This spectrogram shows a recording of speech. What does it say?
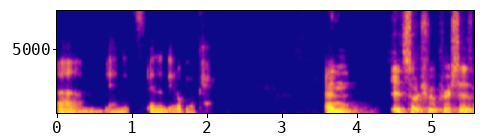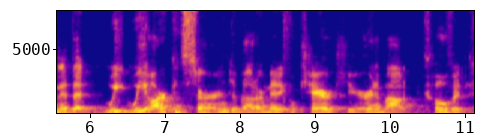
Um, and it's and it'll be okay. And it's so true, Christian, isn't it? That we we are concerned about our medical care here and about COVID,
